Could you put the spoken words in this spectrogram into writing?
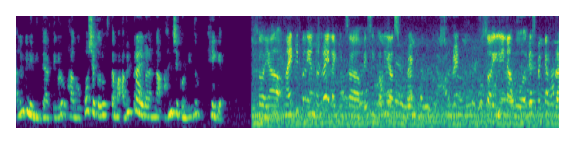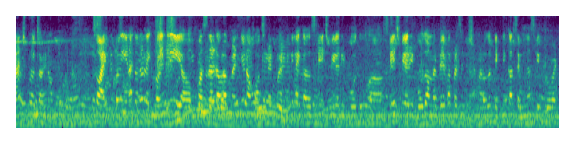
ಅಲುಮಿನಿ ವಿದ್ಯಾರ್ಥಿಗಳು ಹಾಗೂ ಪೋಷಕರು ತಮ್ಮ ಅಭಿಪ್ರಾಯಗಳನ್ನು ಹಂಚಿಕೊಂಡಿದ್ದು ಹೀಗೆ so ya I triple like it's basically a student student so ಇಲ್ಲಿ ನಾವು ರೆಸ್ಪೆಕ್ಟ್ ಆಫ್ ಬ್ರಾಂಚ್ ಕೂಡ ಜಾಯ್ನ್ ಆಗ್ಬೋದು. ಸೊ ಐ ಟ್ರಿಪಲ್ ಏನಂತಂದ್ರೆ ಲೈಕ್ ಮೇನ್ಲಿ ಪರ್ಸನಲ್ ಡೆವಲಪ್ಮೆಂಟ್ಗೆ ನಾವು ಕಾನ್ಸಂಟ್ರೇಟ್ ಮಾಡ್ತೀವಿ. ಲೈಕ್ ಸ್ಟೇಜ್ ಫಿಯರ್ ಇರ್ಬೋದು ಸ್ಟೇಜ್ ಫಿಯರ್ ಇರ್ಬೋದು, ಆಮೇಲೆ ಪೇಪರ್ ಪ್ರೆಸೆಂಟೇಷನ್ ಮಾಡೋದು ಟೆಕ್ನಿಕಲ್ ಸೆಮಿನಾರ್ಸ್ ಹೇಗೆ ಪ್ರೊವೈಡ್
